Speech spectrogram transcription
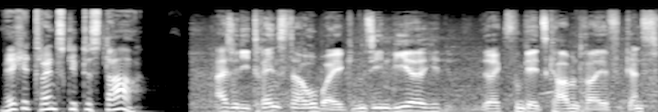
Welche Trends gibt es da? Also die Trends der Eurobike sehen wir hier direkt vom Gates Carbon Drive ganz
